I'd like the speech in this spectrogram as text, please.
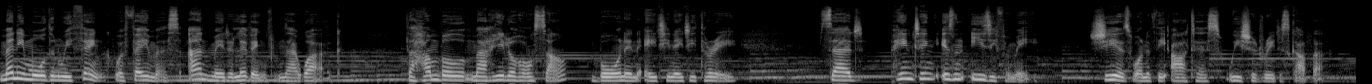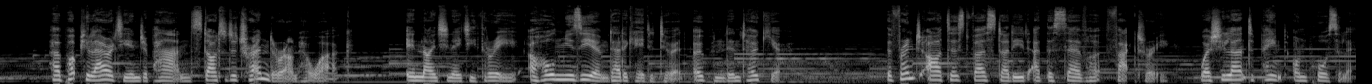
many more than we think were famous and made a living from their work. The humble Marie Laurencin, born in 1883, said, Painting isn't easy for me. She is one of the artists we should rediscover. Her popularity in Japan started a trend around her work. In 1983, a whole museum dedicated to it opened in Tokyo. The French artist first studied at the Sèvres factory, where she learnt to paint on porcelain,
